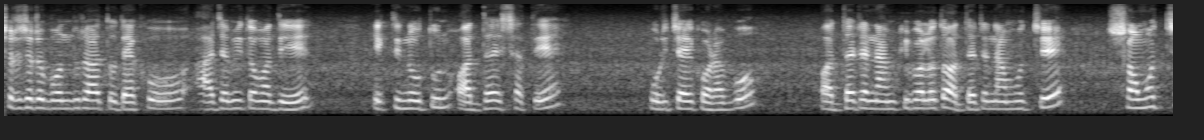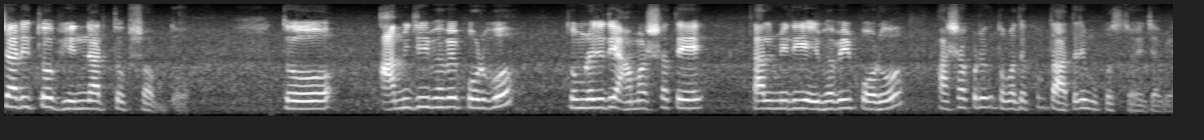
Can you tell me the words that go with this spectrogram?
ছোট ছোট বন্ধুরা, তো দেখো, আজ আমি তোমাদের একটি নতুন অধ্যায়ের সাথে পরিচয় করাবো। অধ্যায়টার নাম কি বলো তো? অধ্যায়টার নাম হচ্ছে সমচ্চারিত ভিন্নার্থক শব্দ। তো আমি যেইভাবে পড়ব, তোমরা যদি আমার সাথে তাল মিলিয়ে এইভাবেই পড়ো, আশা করি তোমাদের খুব তাড়াতাড়ি মুখস্থ হয়ে যাবে।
